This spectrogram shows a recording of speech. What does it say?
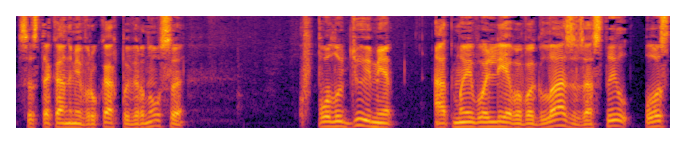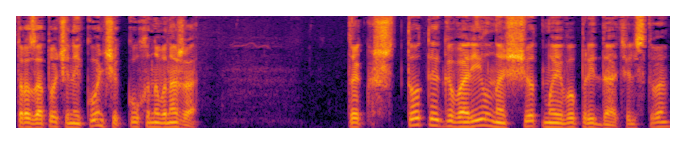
со стаканами в руках повернулся. В полудюйме от моего левого глаза застыл остро заточенный кончик кухонного ножа. «Так что ты говорил насчет моего предательства?»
